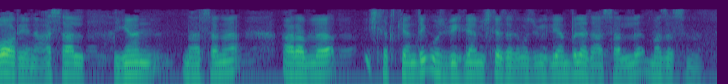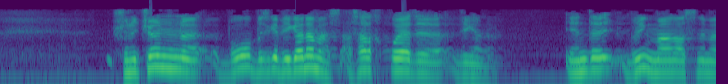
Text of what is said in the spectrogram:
Bor ya'ni asal degan narsani arablar ishlatgandek o'zbeklar ham ishlatadi o'zbeklar ham biladi asalni mazasini. Shuning uchun bu bizga begona emas asal qilib qo'yadi degani. Endi buning ma'nosi nima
